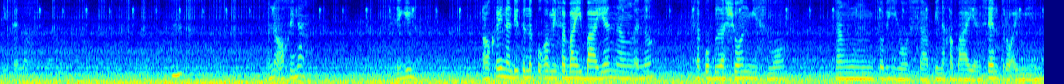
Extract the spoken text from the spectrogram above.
Dito lang. Hmm? Ano, okay na. Sige. Okay, nandito na po kami sa baybayan ng ano, sa poblasyon mismo ng Torrijos sa pinakabayan, sentro I mean.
